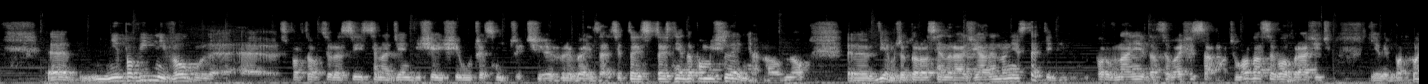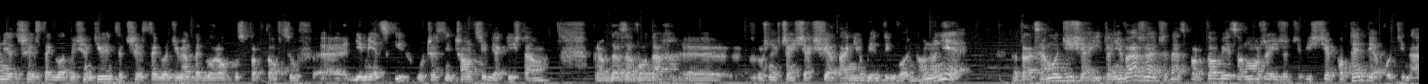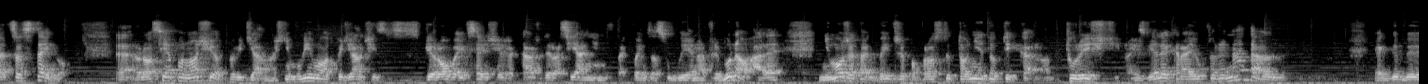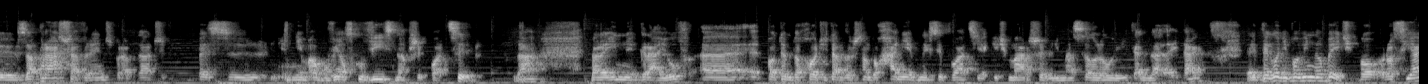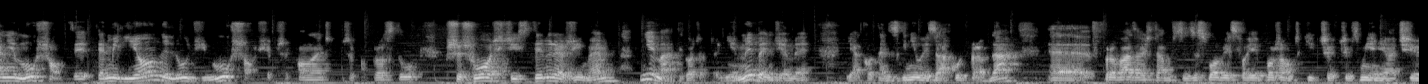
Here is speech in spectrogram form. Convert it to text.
E, nie powinni w ogóle e, sportowcy rosyjscy na dzień dzisiejszy uczestniczyć w rywalizacji. To jest, to jest nie do pomyślenia. No, no, e, wiem, że to Rosjan razi, ale no niestety porównanie nasuwa się samo. Czy można sobie wyobrazić, nie wiem, pod koniec 30, 1939 roku sportowców niemieckich uczestniczących w jakichś tam prawda, zawodach w różnych częściach świata nieobjętych wojną? No nie. No tak samo dzisiaj. I to nieważne, czy ten sportowiec, on może i rzeczywiście potępia Putina, ale co z tego? E, Rosja ponosi odpowiedzialność. Nie mówimy o odpowiedzialności zbiorowej w sensie, że każdy Rosjanin, tak powiem, zasługuje na trybunał, ale nie może tak być, że po prostu to nie dotyka. No, turyści. No, jest wiele krajów, które nadal jak gdyby zaprasza wręcz, prawda, czy bez, nie, nie ma obowiązku wiz, na przykład Cypr prawda? parę innych krajów. E, potem dochodzi tam zresztą do haniebnych sytuacji, jakieś marsze w Limassolu i tak dalej. Tak? E, tego nie powinno być, bo Rosjanie muszą, te, miliony ludzi muszą się przekonać, że po prostu przyszłości z tym reżimem nie ma, tylko że to nie my będziemy, jako ten zgniły Zachód, prawda, e, wprowadzać tam w cudzysłowie swoje porządki, czy, czy zmieniać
